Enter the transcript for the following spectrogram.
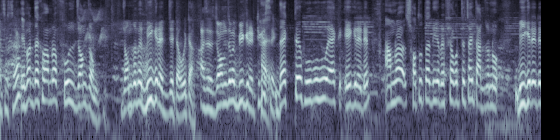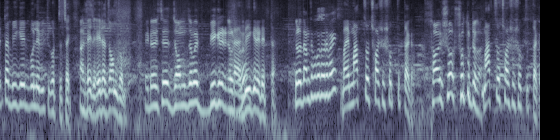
আচ্ছা আচ্ছা। এবার দেখো আমরা ফুল জমজম। জমজমের বি গ্রেড যেটা ওইটা। আচ্ছা জমজমে বিগ রেট ঠিক হ্যাঁ আছে? দেখতে হুবহু এক এ গ্রেডের আমরা সততা দিয়ে ব্যবসা করতে চাই তার জন্য বি গ্রেডেরটা বি গ্রেড বলে বিক্রি করতে চাই। আচ্ছা। এই যে এটা জমজম। এটা হচ্ছে জমজমের হ্যাঁ বি গ্রেডেরটা। এগুলো দাম থাকবে কত করে ভাই? ভাই মাত্র ছয়শো সত্তর টাকা। ছয়শো সত্তর টাকা? মাত্র ছয়শো সত্তর টাকা।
